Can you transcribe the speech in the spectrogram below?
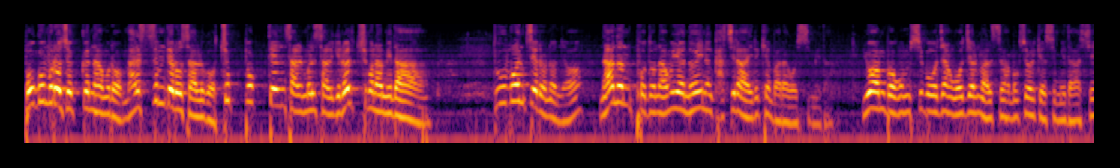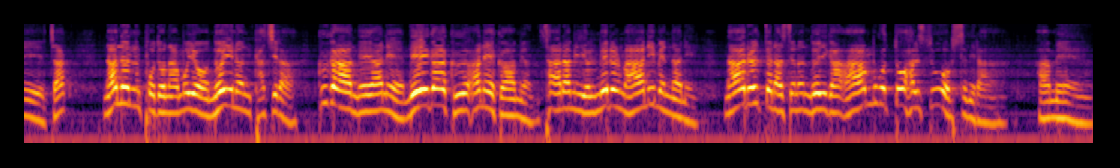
복음으로 접근함으로 말씀대로 살고 축복된 삶을 살기를 축원합니다. 두 번째로는요. 나는 포도나무여 너희는 가지라 이렇게 말하고 있습니다. 요한복음 15장 5절 말씀 한 목소리 읽겠습니다. 시작. 나는 포도나무여 너희는 가지라. 그가 내 안에 내가 그 안에 거하면 사람이 열매를 많이 맺나니 나를 떠나서는 너희가 아무것도 할 수 없음이라. 아멘.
